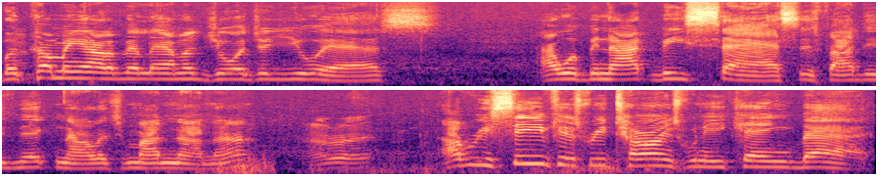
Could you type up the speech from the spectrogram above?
But coming out of Atlanta, Georgia, U.S., I would not be sass if I didn't acknowledge my nana. All right. I received his returns when he came back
